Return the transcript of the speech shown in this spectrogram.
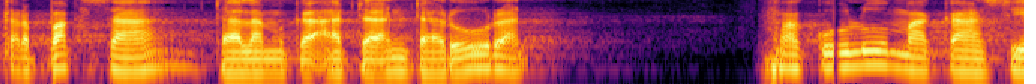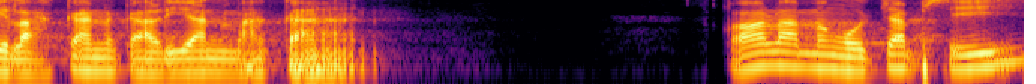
terpaksa dalam keadaan darurat, fakulu maka silahkan kalian makan. Kala mengucap si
